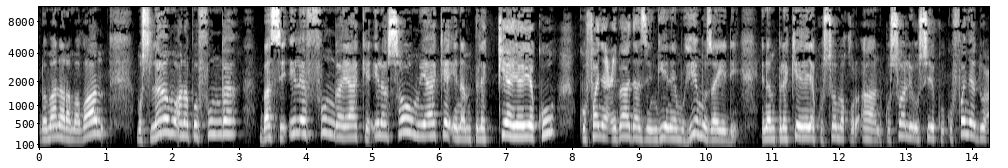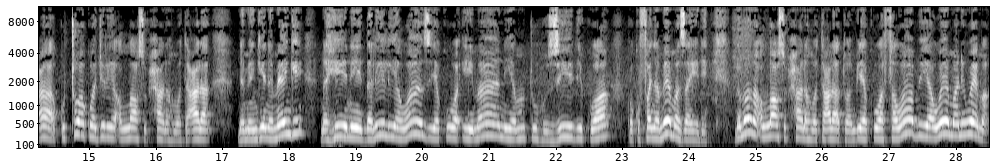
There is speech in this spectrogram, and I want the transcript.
ndio maana Ramadhan Muislamu anapofunga basi ile funga yake ile saumu yake inampelekea yeye ku, kufanya ibada zingine muhimu zaidi. Inampelekea yeye kusoma Qur'an kuswali usiku kufanya dua kutoa kwa ajili ya Allah subhanahu wa ta'ala na mengine mengi. Na hii ni dalili ya wazi ya kuwa imani ya mtu huzidi kwa kwa kufanya mema zaidi. Ndio maana Allah subhanahu wa ta'ala atuambia kuwa thawabu ya wema ni wema.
